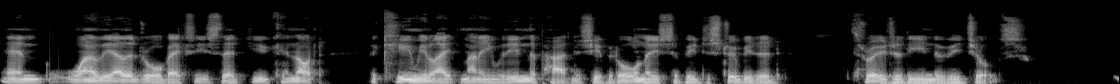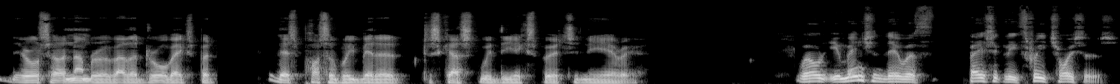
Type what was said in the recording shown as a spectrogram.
And one of the other drawbacks is that you cannot accumulate money within the partnership. It all needs to be distributed through to the individuals. There are also a number of other drawbacks, but that's possibly better discussed with the experts in the area. Well, you mentioned there were basically three choices.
